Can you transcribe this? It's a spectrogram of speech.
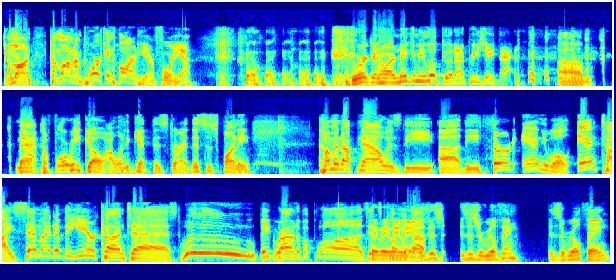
come on, come on! I'm working hard here for you. You're working hard, making me look good. I appreciate that. um, Matt, before we go, I want to get this story. This is funny. Coming up now is the uh, the third annual Anti-Semite of the Year contest. Woohoo! Big round of applause. wait, It's wait, wait, coming wait. up. Is this is this a real thing? Is this is a real thing.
